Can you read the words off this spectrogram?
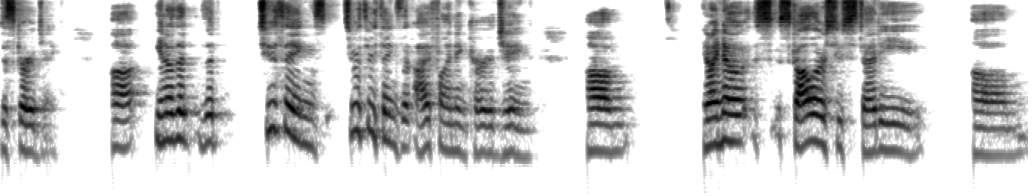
discouraging. Uh, you know, the, the two things, two or three things that I find encouraging um, you know, I know scholars who study um,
